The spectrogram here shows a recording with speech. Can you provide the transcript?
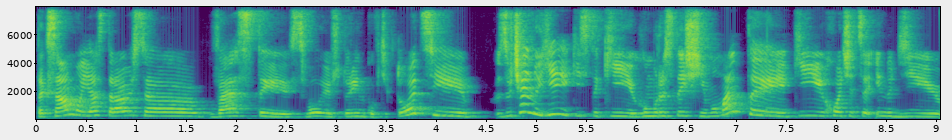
Так само я стараюся вести свою сторінку в Тіктоці. Звичайно, є якісь такі гумористичні моменти, які хочеться іноді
